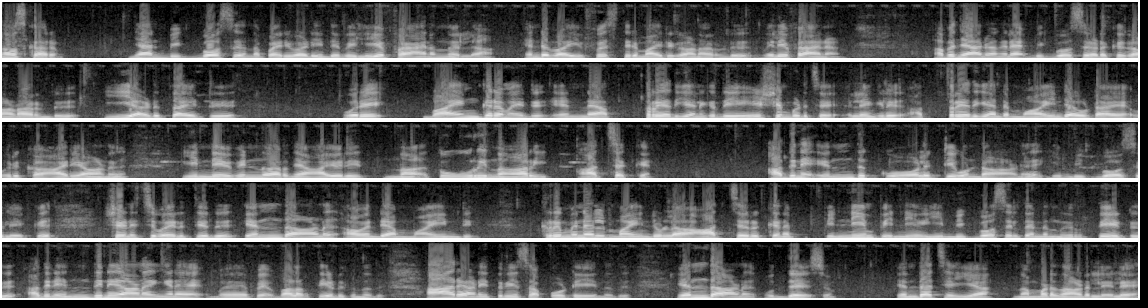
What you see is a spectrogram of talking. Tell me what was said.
നമസ്കാരം. ഞാൻ big boss എന്ന പരിപാടീന്റെ വലിയ ഫാനൊന്നുമല്ല എന്റെ വൈഫ് സ്ഥിരമായിട്ട് കാണാറുണ്ട് വലിയ ഫാനാണ്. അപ്പോൾ ഞാനും അങ്ങനെ ബിഗ് ബോസ് ഇടയ്ക്ക് കാണാറുണ്ട്. ഈ അടുത്തായിട്ട് ഒരു ഭയങ്കരമായിട്ട് എന്നെ അത്രയധികം എനിക്ക് ദേഷ്യം പിടിച്ച് അല്ലെങ്കിൽ അത്രയധികം എന്റെ മൈൻഡ് ഔട്ടായ ഒരു കാര്യമാണ് ഈ നെവിൻ എന്ന് പറഞ്ഞ ആ ഒരു തൂറി നാറി ആ ചെക്കൻ. അതിനെ എന്ത് ക്വാളിറ്റി കൊണ്ടാണ് ഈ ബിഗ് ബോസിലേക്ക് ക്ഷണിച്ച് വരുത്തിയത്? എന്താണ് അവന്റെ ആ മൈൻഡ് ക്രിമിനൽ മൈൻഡുള്ള ആ ചെറുക്കനെ പിന്നെയും പിന്നെയും ഈ ബിഗ് ബോസിൽ തന്നെ നിർത്തിയിട്ട് അതിനെന്തിനാണ് ഇങ്ങനെ വളർത്തിയെടുക്കുന്നത്? ആരാണ് ഇത്രയും സപ്പോർട്ട് ചെയ്യുന്നത്? എന്താണ് ഉദ്ദേശം? എന്താ ചെയ്യുക നമ്മുടെ നാടിൽ അല്ലേ?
